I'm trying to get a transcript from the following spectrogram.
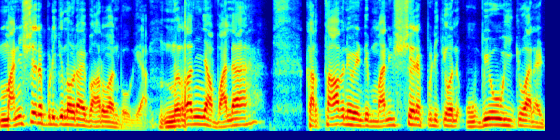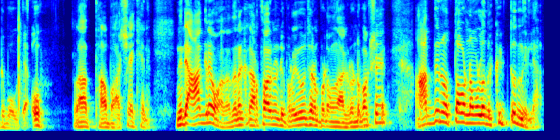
മനുഷ്യരെ പിടിക്കുന്നവരായി മാറുവാൻ പോവുകയാണ് നിറഞ്ഞ വല കർത്താവിന് വേണ്ടി മനുഷ്യരെ പിടിക്കുവാൻ ഉപയോഗിക്കുവാനായിട്ട് പോവുക ഓ റാഥാഭാഷേഖന് നിന്റെ ആഗ്രഹമാണ്. നിനക്ക് കർത്താവിന് വേണ്ടി പ്രയോജനപ്പെടണമെന്ന് ആഗ്രഹമുണ്ട്. പക്ഷേ അതിനൊത്തവണ്ണം നമ്മളത് കിട്ടുന്നില്ല.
